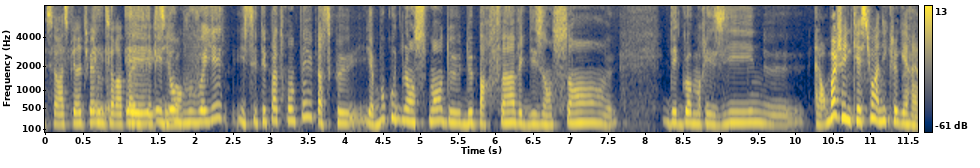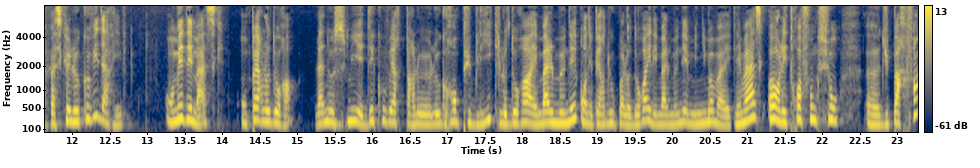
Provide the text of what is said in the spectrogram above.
sera spirituel ou ne sera pas, et, Et donc, vous voyez, il ne s'était pas trompé parce qu'il y a beaucoup de lancements de, parfums avec des encens, euh, des gommes résines. Euh. Alors moi, j'ai une question à Nick Le Guerrer, parce que le Covid arrive, on met des masques, on perd l'odorat, L'anosmie est découverte par le, grand public, l'odorat est malmené, qu'on ait perdu ou pas l'odorat, il est malmené minimum avec les masques. Or, les trois fonctions euh, du parfum,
